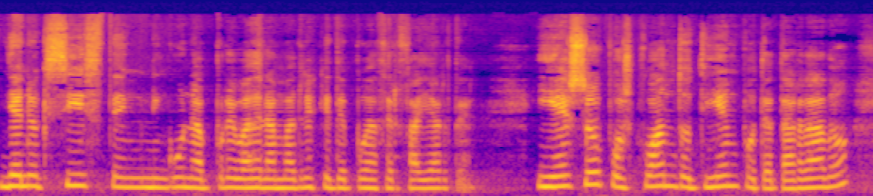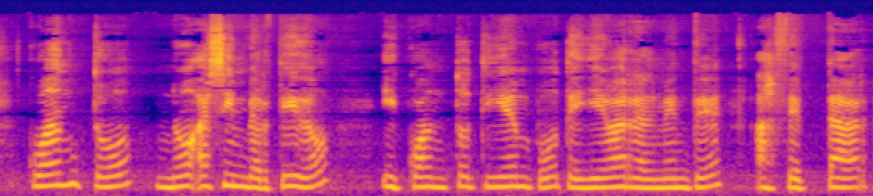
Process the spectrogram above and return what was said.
ya no existe ninguna prueba de la matriz que te pueda hacer fallarte. Y eso, pues cuánto tiempo te ha tardado, cuánto no has invertido y cuánto tiempo te lleva realmente aceptar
